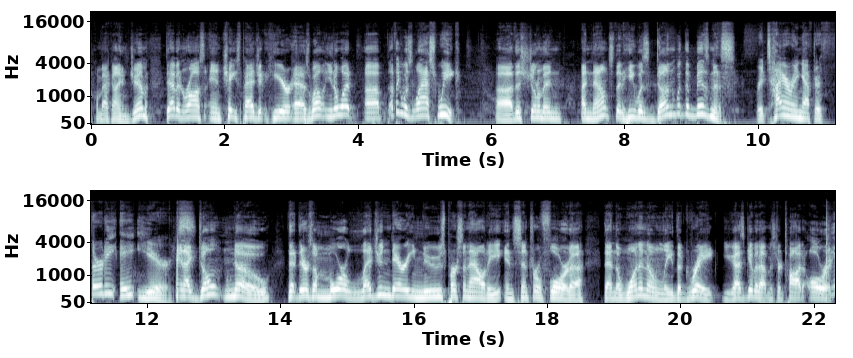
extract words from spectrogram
Welcome back. I am Jim, Deb and Rauce, and Chase Paget here as well. You know what? Uh, I think it was last week. Uh, this gentleman announced that he was done with the business, retiring after 38 years. and I don't know that there's a more legendary news personality in Central Florida than the one and only, the great. You guys give it up, Mr. Todd Ulrich.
